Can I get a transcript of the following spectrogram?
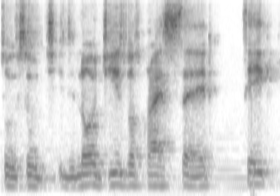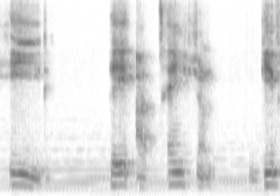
So, so the Lord Jesus Christ said, take heed, pay attention, give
